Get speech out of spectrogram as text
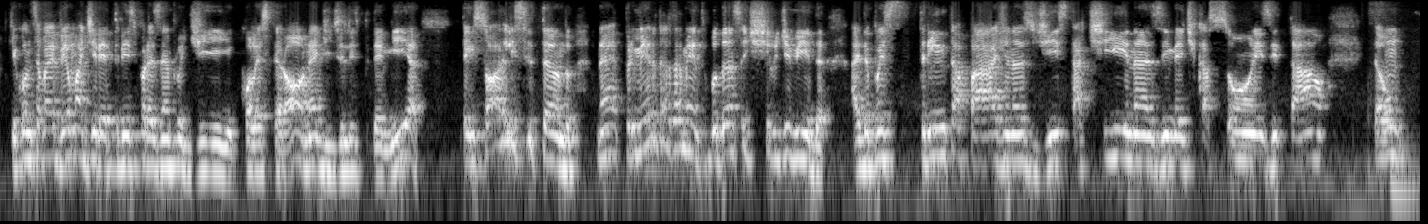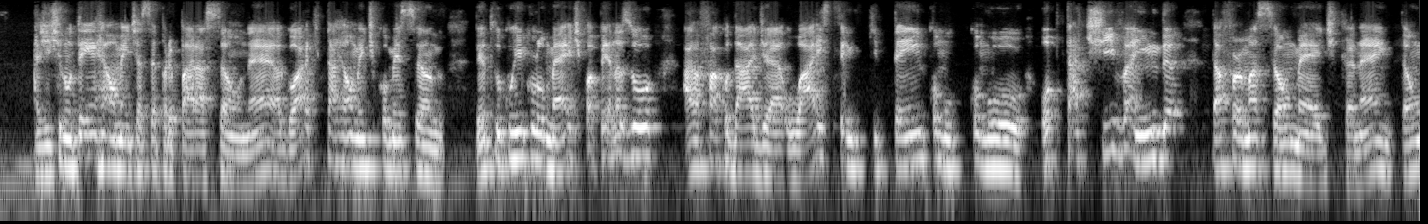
Porque quando você vai ver uma diretriz, por exemplo, de colesterol, né, de dislipidemia, tem só ali citando, né? Primeiro tratamento, mudança de estilo de vida. Aí depois 30 páginas de estatinas e medicações e tal. Então, a gente não tem realmente essa preparação, né? Agora que está realmente começando. Dentro do currículo médico, apenas o, a faculdade, o Einstein, que tem como, como optativa ainda da formação médica, né? Então,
